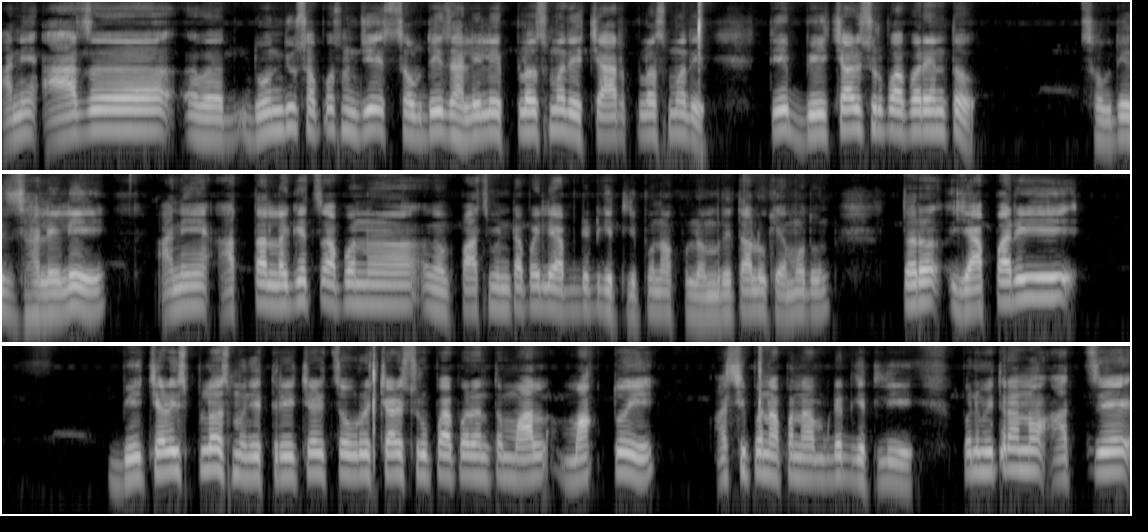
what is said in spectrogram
आणि आज दोन दिवसापासून जे सौदे झालेले प्लसमध्ये चार प्लसमध्ये ते बेचाळीस रुपयापर्यंत सौदे झालेले. आहे. आणि आत्ता लगेच आपण पाच मिनटा पहिले अपडेट घेतली पुन्हा फुलंब्री तालुक्यामधून. तर व्यापारी बेचाळीस प्लस म्हणजे त्रेचाळीस चौवेचाळीस रुपयापर्यंत माल मागतोय अशी पण आपण अपडेट घेतली आहे. पण मित्रांनो आजचे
